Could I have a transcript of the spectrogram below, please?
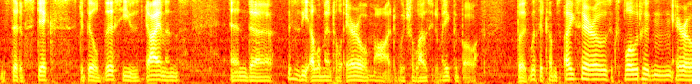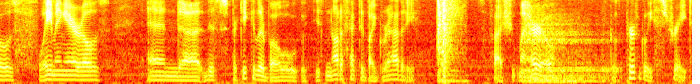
Instead of sticks, to build this you use diamonds, and uh, this is the elemental arrow mod, which allows you to make the bow. But with it comes ice arrows, exploding arrows, flaming arrows, and uh, this particular bow is not affected by gravity. So if I shoot my arrow, it goes perfectly straight.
